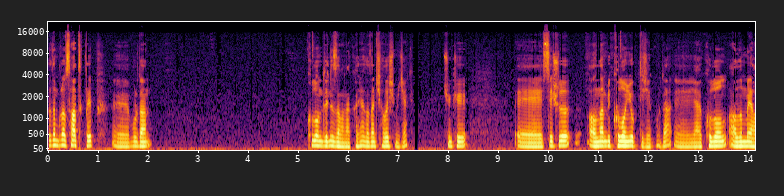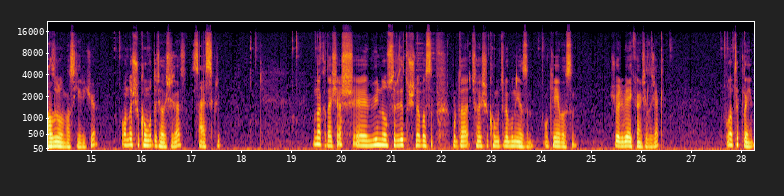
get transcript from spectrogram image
Zaten buradan sağ tıklayıp e, buradan klon dediğiniz zaman arkadaşlar zaten çalışmayacak. Çünkü e, size şu alınan bir klon yok diyecek burada. E, yani klon alınmaya hazır olması gerekiyor. Onda şu komutla çalışacağız. Site script. Bunu arkadaşlar e, Windows reset tuşuna basıp burada çalışır komutuna bunu yazın. OK'ye basın. Şöyle bir ekran açılacak. Buna tıklayın.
